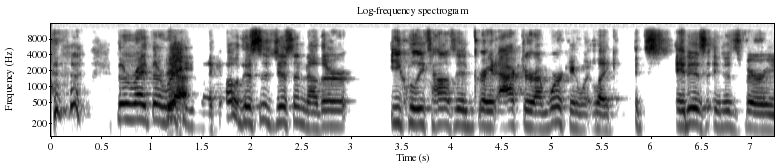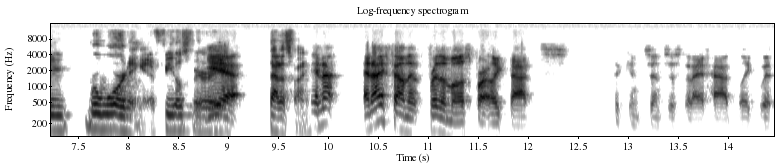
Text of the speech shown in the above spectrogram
they're right there with Yeah. you, like, oh, this is just another equally talented, great actor I'm working with. Like it's it is it is very rewarding. It feels very Yeah. satisfying. and I and I found that for the most part, like that's the consensus that I've had, like with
